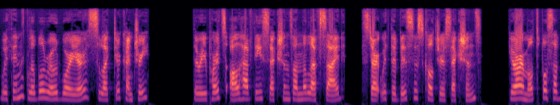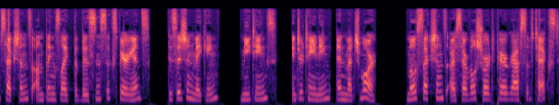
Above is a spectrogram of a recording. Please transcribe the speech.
Within Global Road Warrior, select your country. The reports all have these sections on the left side. Start with the business culture sections. Here are multiple subsections on things like the business experience, decision making, meetings, entertaining, and much more. Most sections are several short paragraphs of text,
